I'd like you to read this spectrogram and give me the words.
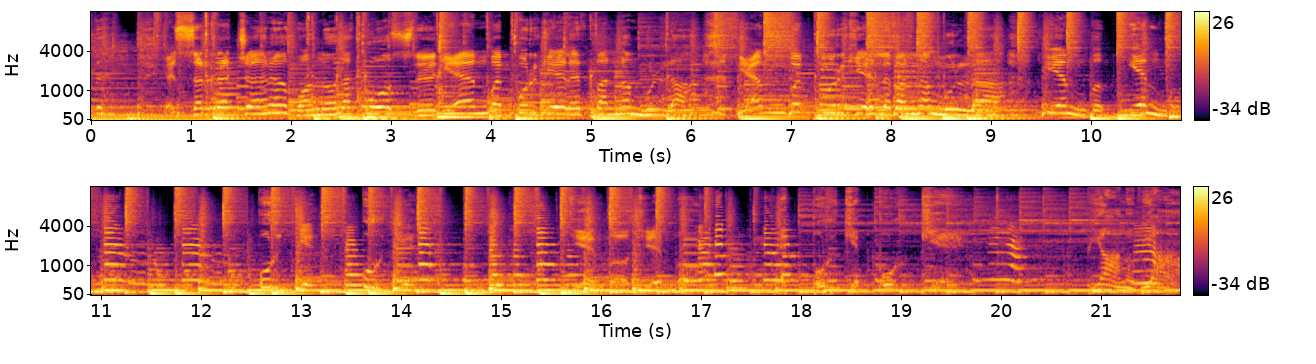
coste che s'arraggiano quando t'accosti tempo e perché le fanno ammulla tempo e perché le fanno ammulla tempo tempo perché perché tempo tempo e perché perché piano piano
